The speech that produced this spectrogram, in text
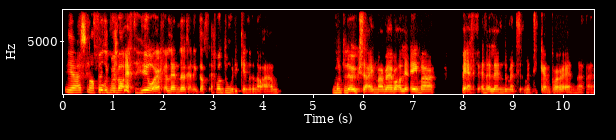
Ja, snap ik. Voelde ik me wel echt heel erg ellendig. En ik dacht echt, wat doen we die kinderen nou aan? Het moet leuk zijn, maar we hebben alleen maar pech en ellende met, met die camper. En uh,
